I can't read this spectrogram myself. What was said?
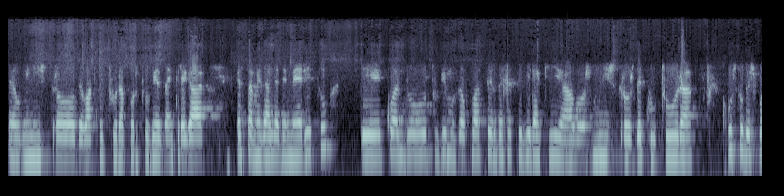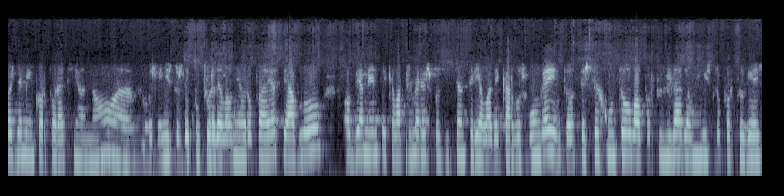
del ministro de la Cultura portugués a entregar esta medalla de mérito y cuando tuvimos el placer de recibir aquí a los ministros de Cultura justo después de mi incorporación, ¿no? los ministros de Cultura de la Unión Europea, se habló, obviamente, que la primera exposición sería la de Carlos Bunga, y entonces se juntó la oportunidad del ministro portugués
